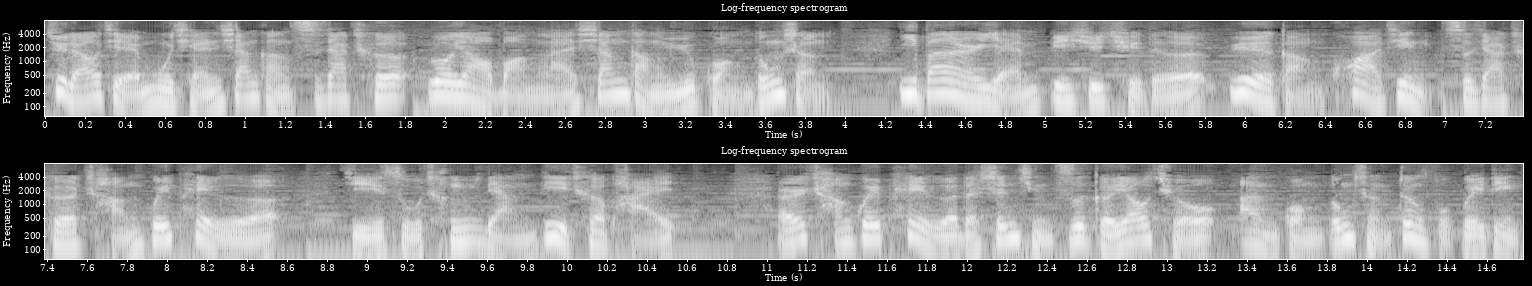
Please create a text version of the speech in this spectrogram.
据了解，目前香港私家车若要往来香港与广东省，一般而言必须取得粤港跨境私家车常规配额，即俗称两地车牌。而常规配额的申请资格要求，按广东省政府规定，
